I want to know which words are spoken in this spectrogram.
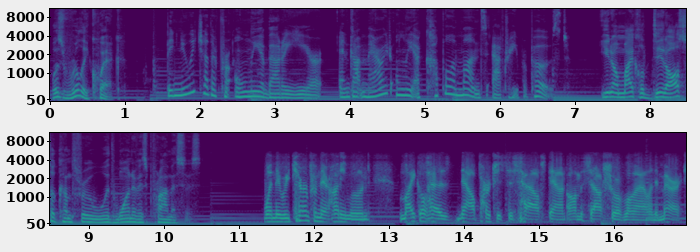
was really quick. They knew each other for only about a year and got married only a couple of months after he proposed. You know, Michael did also come through with one of his promises. When they returned from their honeymoon, Michael has now purchased this house down on the south shore of Long Island in Merrick,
